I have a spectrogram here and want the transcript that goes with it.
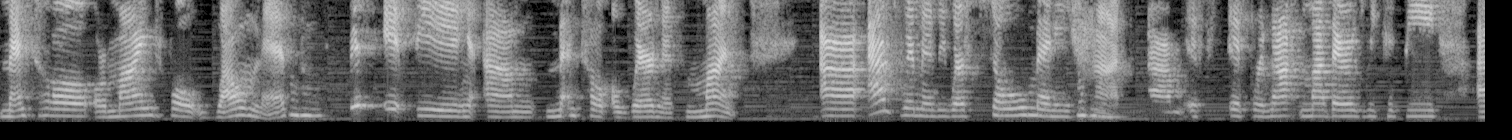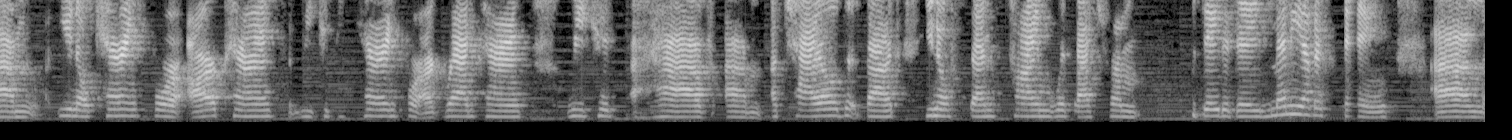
mental or mindful wellness, mm-hmm. with it being um, Mental Awareness Month. Uh, as women, we wear so many mm-hmm. hats. Mm-hmm. Um, if if we're not mothers, we could be, um, you know, caring for our parents. We could be caring for our grandparents. We could have um, a child that you know spends time with us from day to day. Many other things, um,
